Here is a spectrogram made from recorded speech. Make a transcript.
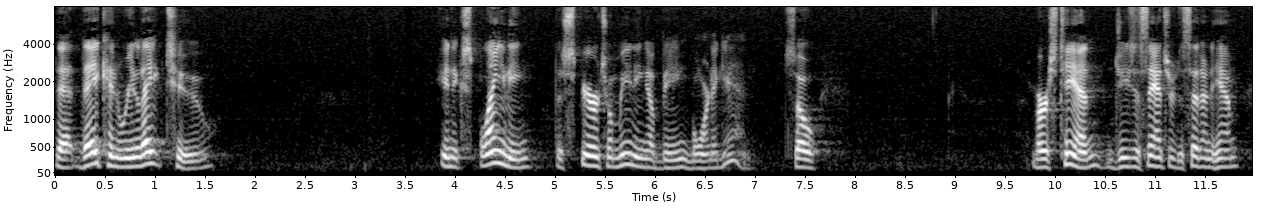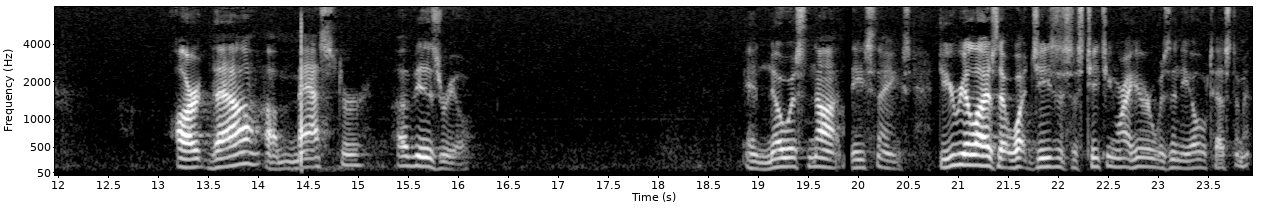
that they can relate to in explaining the spiritual meaning of being born again. So verse 10, Jesus answered and said unto him, Art thou a master of Israel? And knowest not these things. Do you realize that what Jesus is teaching right here was in the Old Testament?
